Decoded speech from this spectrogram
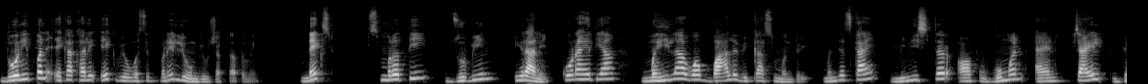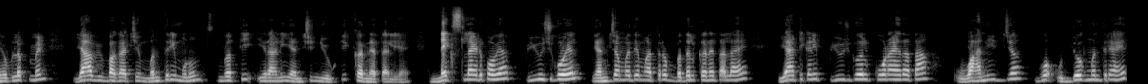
दोन्ही पण एकाखाली एक व्यवस्थितपणे लिहून घेऊ शकता तुम्ही. नेक्स्ट स्मृती जुबिन इराणी. कोण आहेत या? महिला व बाल विकास मंत्री म्हणजेच काय? Minister of woman and child development या विभागाचे मंत्री म्हणून स्मृती इराणी यांची नियुक्ती करण्यात आली आहे. नेक्स्ट स्लाइड पाहूया. पियुष गोयल यांच्यामध्ये मात्र बदल करण्यात आला आहे. या ठिकाणी पियुष गोयल कोण आहेत आता? वाणिज्य व उद्योग मंत्री आहेत.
